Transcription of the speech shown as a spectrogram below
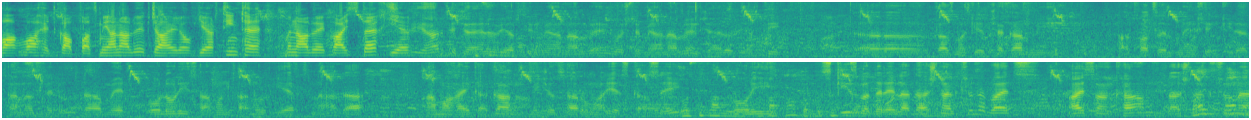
վաղվա հետ կապված։ Միանալու եք ջահերով երթին, թե մնալու եք այստեղ եւ Իհարկե ջահերով երթին միանալու ենք, ոչ թե միանալու ենք ջահերով երթի կազմակերպչական մի հատվածել մենք ենք իրականացնելու, դա մեր բոլորիս համընդհանուր երթն է, դա համահայկական միջոցառում է, ես կասեի, որի սկիզբը դրել է դաշնակցությունը, բայց այս անգամ դաշնակցությունը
